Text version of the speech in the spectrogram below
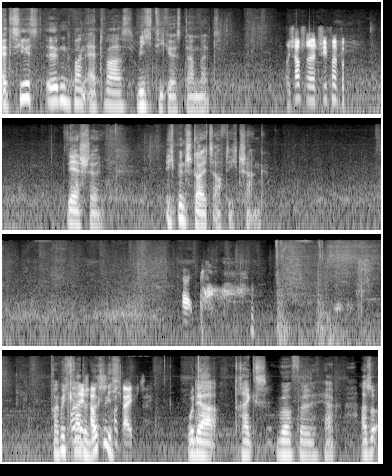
erzielst irgendwann etwas Wichtiges damit. Ich hab schon ein Achievement bekommen. Sehr schön. Ich bin stolz auf dich, Chunk. Au. Frag mich Und gerade wirklich, wo der Dreckswürfel her... Also,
